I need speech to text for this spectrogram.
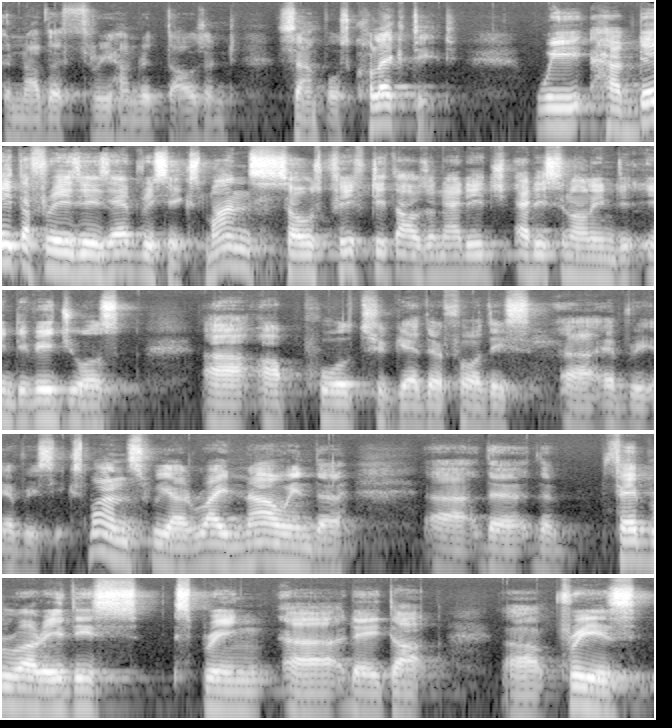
another 300,000 samples collected. We have data freezes every six months, so 50,000 additional ind individuals uh, are pulled together for this uh, every every six months. We are right now in the uh, the, the February this spring uh, data uh, freeze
